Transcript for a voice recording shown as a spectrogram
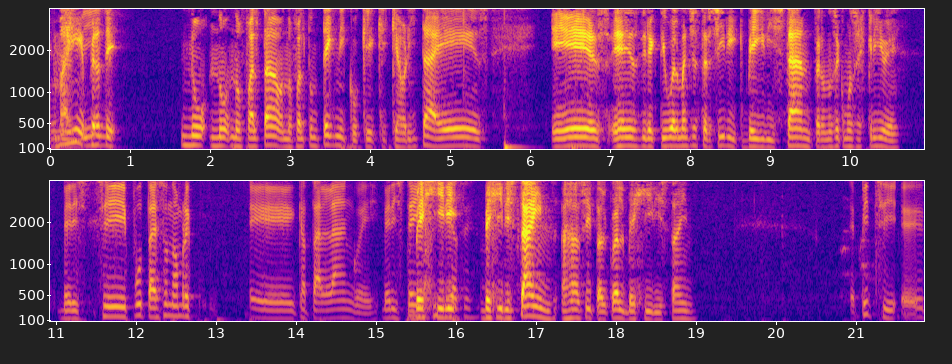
Maje, espérate. No, no, nos falta, nos falta un técnico que, que, que ahorita es. Es, es directivo del Manchester City, Beiristán, pero no sé cómo se escribe. Beris- Sí, puta, es un nombre eh, catalán, güey. Beristein. Bejiri. Bejiristain. Ajá, sí, tal cual, Bejiristain. Eh, Pizzi, eh.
